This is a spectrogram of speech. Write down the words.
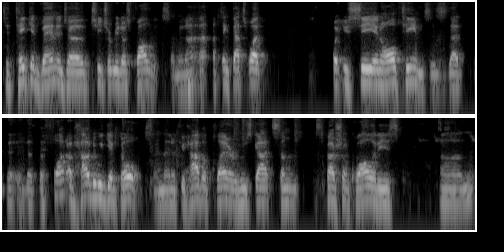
to take advantage of Chicharito's qualities. I mean, I, I think that's what what you see in all teams is that the, the, the, thought of how do we get goals and then if you have a player who's got some special qualities um,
